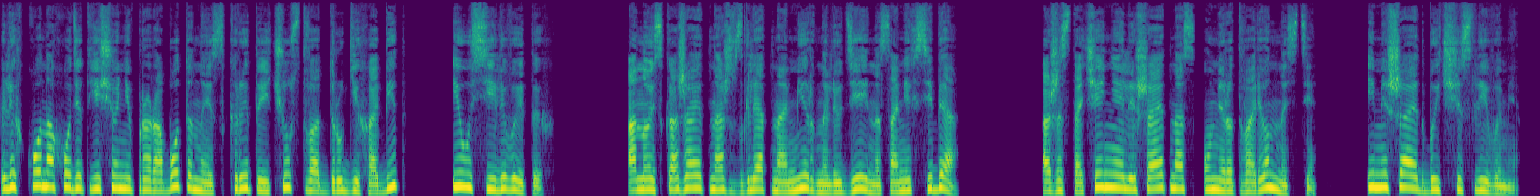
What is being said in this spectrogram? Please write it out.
легко находит еще не проработанные скрытые чувства от других обид и усиливает их. Оно искажает наш взгляд на мир, на людей, на самих себя. Ожесточение лишает нас умиротворенности и мешает быть счастливыми.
